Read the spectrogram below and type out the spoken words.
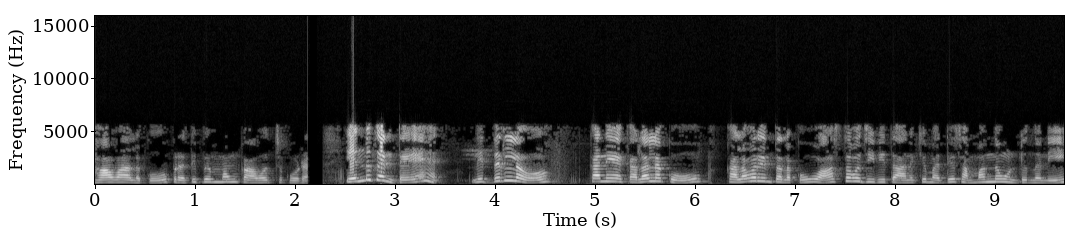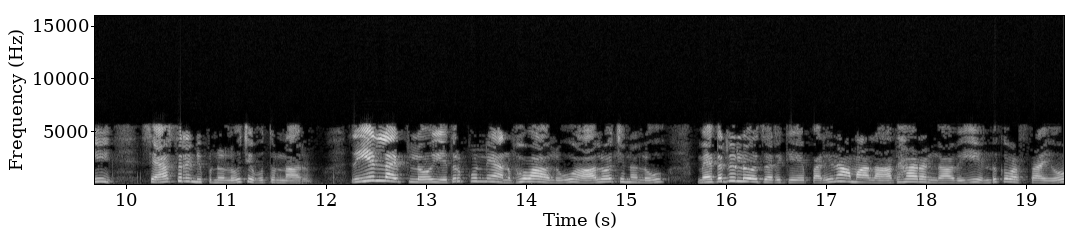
భావాలకు ప్రతిబింబం కావచ్చు కూడా. ఎందుకంటే నిద్రలో కనే కళలకు కలవరింతలకు వాస్తవ జీవితానికి మధ్య సంబంధం ఉంటుందని శాస్త్ర నిపుణులు చెబుతున్నారు. రియల్ లైఫ్లో ఎదుర్కొనే అనుభవాలు ఆలోచనలు మెదడులో జరిగే పరిణామాల ఆధారంగా అవి ఎందుకు వస్తాయో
